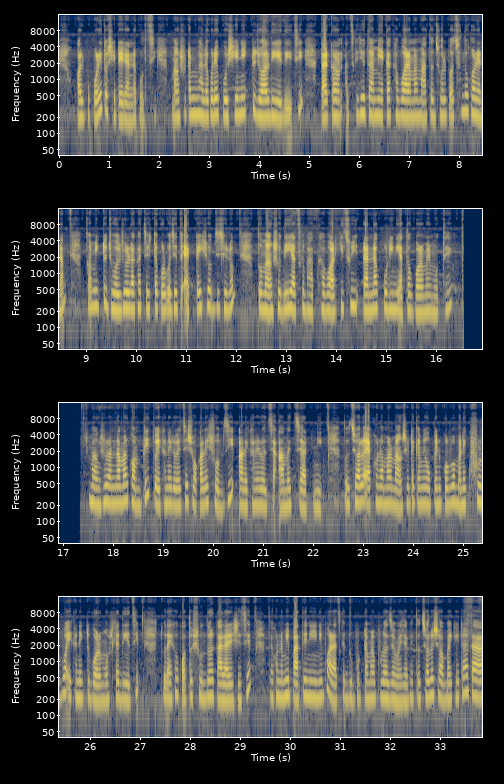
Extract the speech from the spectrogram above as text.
অল্প করে, তো সেটাই রান্না করছি। মাংসটা আমি ভালো করে কষিয়ে নিয়ে একটু জল দিয়ে দিয়েছি। তার কারণ আজকে যেহেতু আমি একা খাব আর আমার মা তো ঝোল পছন্দ করে না, তো আমি একটু ঝোল ঝোল রাখার চেষ্টা করব। যেহেতু একটাই সবজি ছিল, তো মাংস দিয়েই আজকে ভাত খাব। আর কিছুই রান্না করিনি এত গরমের মধ্যে। মাংস রান্না আমার কমপ্লিট তো এখানে রয়েছে সকালের সবজি আর এখানে রয়েছে আমের চাটনি। তো চলো এখন আমার মাংসটাকে আমি ওপেন করব মানে খুলবো। এখানে একটু গরম মশলা দিয়েছি। তো দেখো কত সুন্দর কালার এসেছে। তখন আমি পাতে নিয়ে নিব আর আজকে দুপুরটা আমার পুরো জমে যাবে। তো চলো সবাইকে, টাটা!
